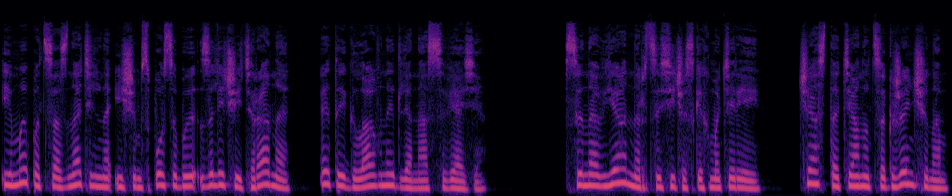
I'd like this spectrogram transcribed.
и мы подсознательно ищем способы залечить раны этой главной для нас связи. Сыновья нарциссических матерей часто тянутся к женщинам,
